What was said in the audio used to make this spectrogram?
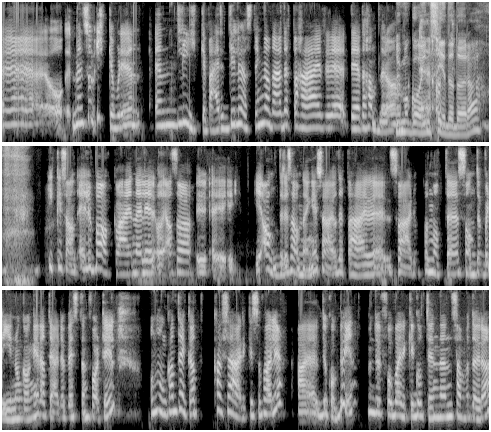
Men som ikke blir en, en likeverdig løsning. Da. Det er dette her det det handler om. Du må gå inn sidedøra? Ikke sant. Eller bakveien, eller altså i andre sammenhenger så er jo dette her så er det på en måte sånn det blir noen ganger, at det er det beste en får til. Og noen kan tenke at kanskje er det ikke så farlig. Du kommer jo inn, men du får bare ikke gått inn den samme døra.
